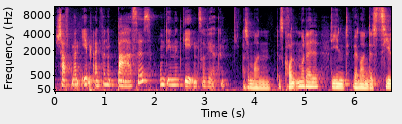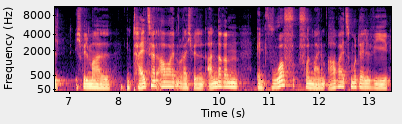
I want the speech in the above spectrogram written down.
schafft man eben einfach eine Basis, um dem entgegenzuwirken. Also man, das Kontenmodell dient, wenn man das Ziel, ich will mal in Teilzeit arbeiten oder ich will einen anderen Entwurf von meinem Arbeitsmodell, wie,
